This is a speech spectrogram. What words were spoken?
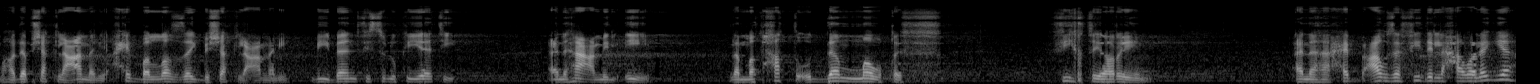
ما هو ده بشكل عملي. أحب الله إزاي بشكل عملي؟ بيبان في سلوكياتي. أنا هعمل إيه؟ لما أتحط قدام موقف في اختيارين. أنا هحب عاوز أفيد اللي حواليا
